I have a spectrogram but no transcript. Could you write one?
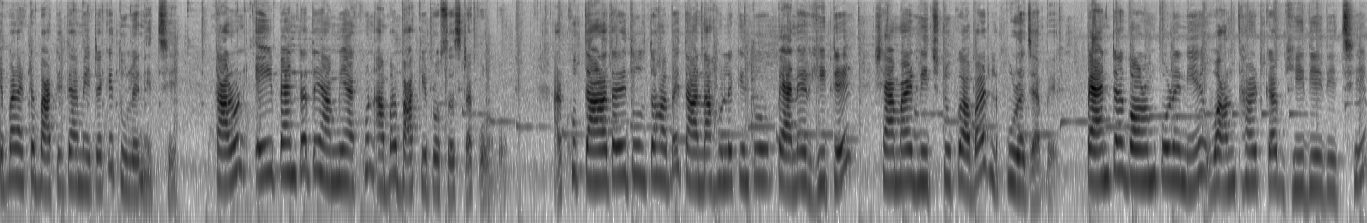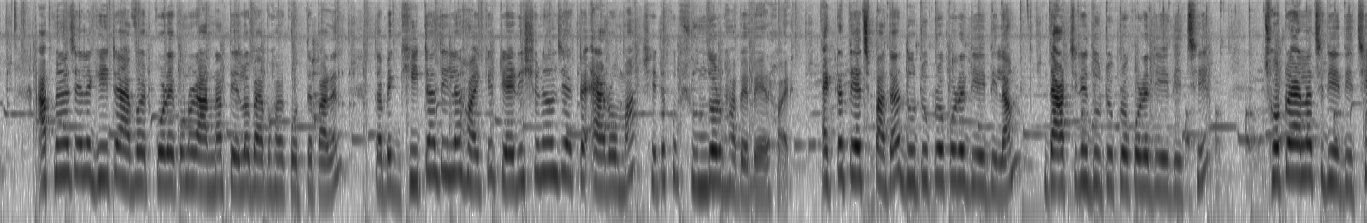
এবার একটা বাটিতে আমি এটাকে তুলে নিচ্ছি। কারণ এই প্যানটাতে আমি এখন আবার বাকি প্রসেসটা করব। আর খুব তাড়াতাড়ি তুলতে হবে, তা না হলে কিন্তু প্যানের হিটে শ্যামার নিচটুকু আবার পুড়ে যাবে। প্যানটা গরম করে নিয়ে ওয়ান থার্ড কাপ ঘি দিয়ে দিচ্ছি। আপনারা চাইলে ঘিটা অ্যাভয়েড করে কোনো রান্নার তেলও ব্যবহার করতে পারেন, তবে ঘিটা দিলে হয় কি ট্রেডিশনাল যে একটা অ্যারোমা সেটা খুব সুন্দরভাবে বের হয়। একটা তেজপাতা দু টুকরো করে দিয়ে দিলাম, দারচিনি দু টুকরো করে দিয়ে দিচ্ছি। ছোট এলাচ দিয়ে দিচ্ছি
